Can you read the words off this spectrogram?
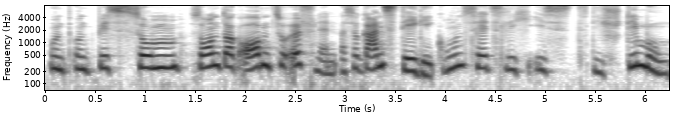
und, und bis zum Sonntagabend zu öffnen. Also ganz tägig. Grundsätzlich ist die Stimmung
